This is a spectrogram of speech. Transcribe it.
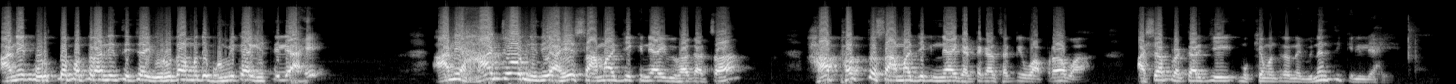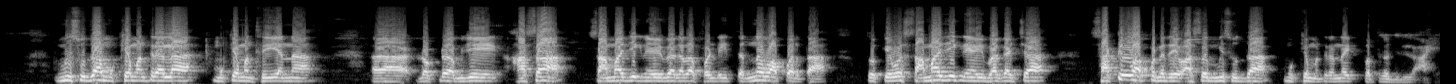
अनेक वृत्तपत्रांनी त्याच्या विरोधामध्ये भूमिका घेतलेली आहे. आणि हा जो निधी आहे सामाजिक न्याय विभागाचा हा फक्त सामाजिक न्याय घटकासाठी वापरावा अशा प्रकारची मुख्यमंत्र्यांना विनंती केलेली आहे. मी सुद्धा मुख्यमंत्र्याला मुख्यमंत्री यांना डॉक्टर म्हणजे असा सामाजिक न्याय विभागाचा फंड इतर न वापरता तो केवळ सामाजिक न्याय विभागाच्या साठी वापरण्यात यावं असं मी सुद्धा मुख्यमंत्र्यांना एक पत्र दिलेलं आहे.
